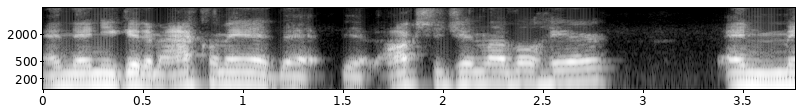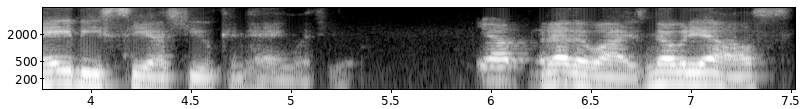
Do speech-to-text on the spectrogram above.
And then you get them acclimated at the oxygen level here, and maybe CSU can hang with you. Yep. But otherwise, nobody else.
